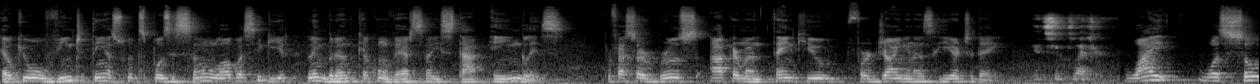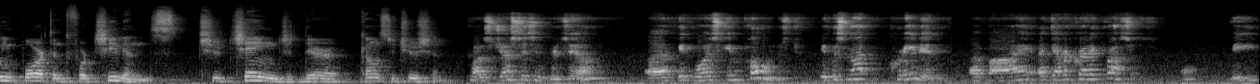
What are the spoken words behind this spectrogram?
é o que o ouvinte tem à sua disposição logo a seguir, lembrando que a conversa está em inglês. Professor Bruce Ackerman, thank you for joining us here today. It's a pleasure. Why was so important for Chileans to change their constitution? Because just as in Brazil, uh, it was imposed. It was not created uh, by a democratic process. Uh, the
